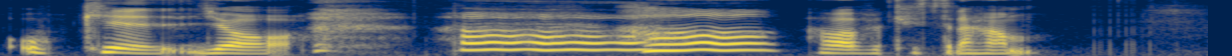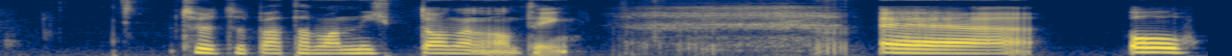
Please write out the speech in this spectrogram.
okej, ja. Ah. Han var från Kristinehamn. Tror typ att han var 19 eller någonting. Eh, och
